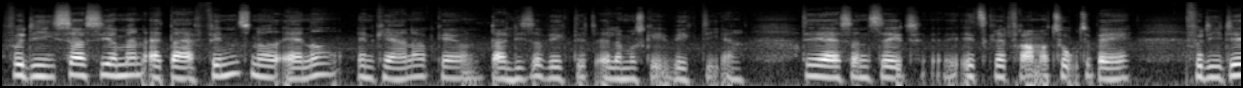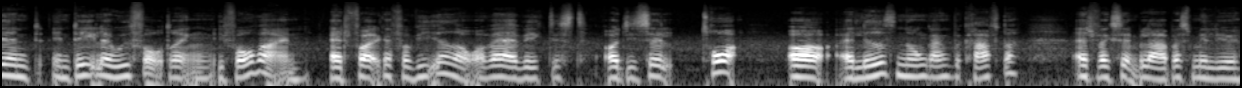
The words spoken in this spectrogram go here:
fordi så siger man, at der findes noget andet end kerneopgaven, der er lige så vigtigt eller måske vigtigere. Det er sådan set øh, et skridt frem og to tilbage. Fordi det er en, en del af udfordringen i forvejen, at folk er forvirret over, hvad er vigtigst, og de selv tror, og at ledelsen nogle gange bekræfter, at for eksempel arbejdsmiljø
